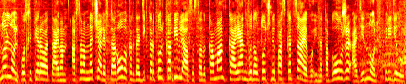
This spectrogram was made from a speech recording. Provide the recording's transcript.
0-0 после первого тайма. А в самом начале второго, когда диктор только объявлял составы команд, Корян выдал точный пас Кацаеву. И на табло уже 1-0 впереди впереди луч.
